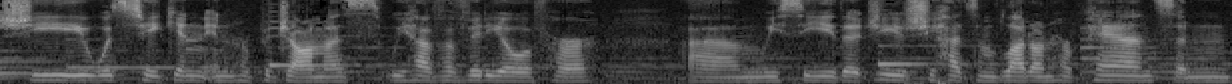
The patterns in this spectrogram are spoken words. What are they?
She was taken in her pajamas. We have a video of her. Um, we see that she, she had some blood on her pants, and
